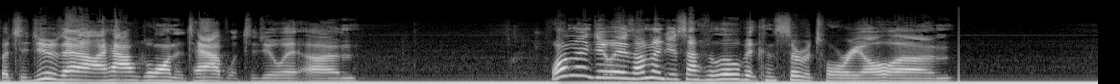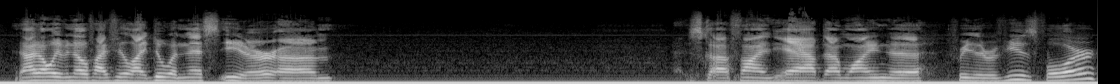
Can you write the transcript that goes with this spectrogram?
But to do that, I have to go on the tablet to do it. Um, what I'm to do is I'm to do something a little bit conservatorial. Um, I don't even know if I feel like doing this either. Um, I just got to find the app that I'm wanting to read the reviews for.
